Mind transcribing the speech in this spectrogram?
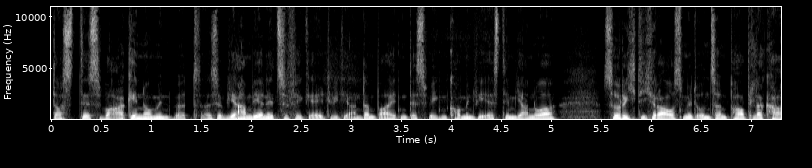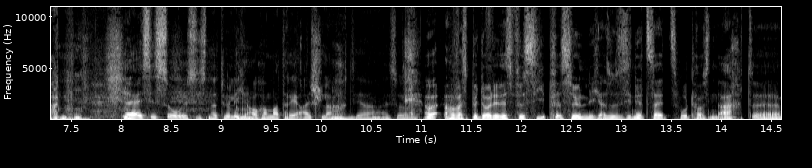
dass das wahrgenommen wird. Also wir haben ja nicht so viel Geld wie die anderen beiden, deswegen kommen wir erst im Januar so richtig raus mit unseren paar Plakaten. naja, es ist so, es ist natürlich mhm. auch eine Materialschlacht. Mhm. Ja, also aber, aber, was bedeutet das für Sie persönlich? Also Sie sind jetzt seit 2008 äh,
